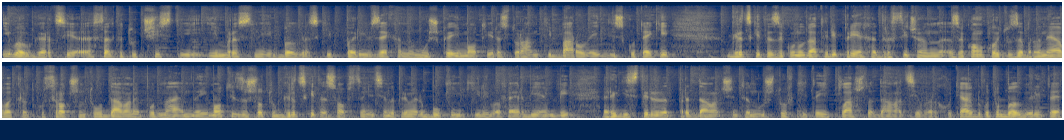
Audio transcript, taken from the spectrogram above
и в Гърция, след като чисти и мръсни български пари взеха на мушка имоти, ресторанти, барове и дискотеки. Гръцките законодатели приеха драстичен закон, който забранява краткосрочното отдаване под найем на имоти, защото гръцките собственици, например Booking или в Airbnb, регистрират пред данъчните нощувките и плащат данъци върху тях, докато българите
